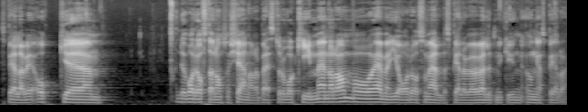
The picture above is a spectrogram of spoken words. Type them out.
spelade vi. Och eh, då var det ofta de som tjänade bäst och då var Kim en av dem och även jag då som äldre spelare. Vi var väldigt mycket unga spelare.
